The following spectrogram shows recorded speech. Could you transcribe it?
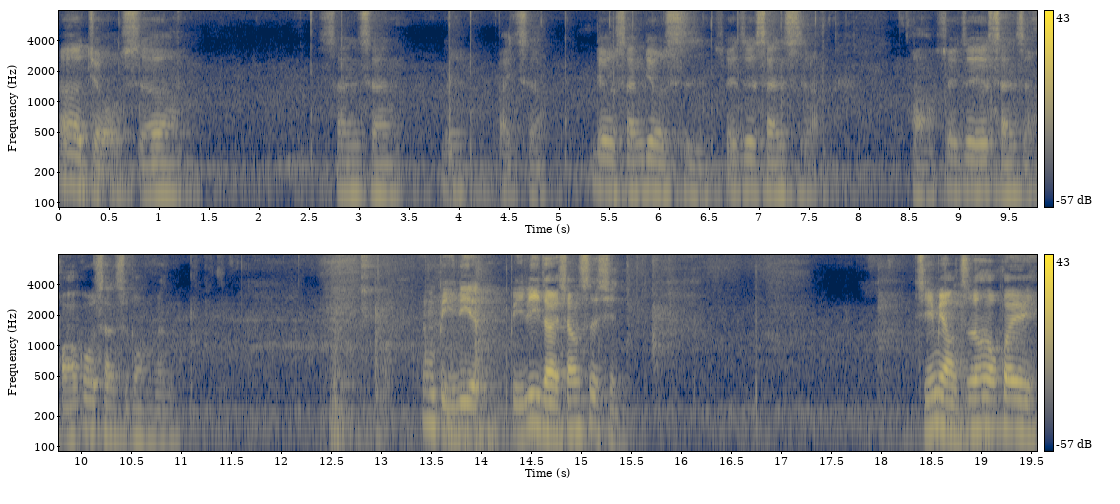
二九十二，三三六白车，六三六四，所以这是三十了。好，所以这是三十，划过三十公分。用比例比例的相似性，几秒之后会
